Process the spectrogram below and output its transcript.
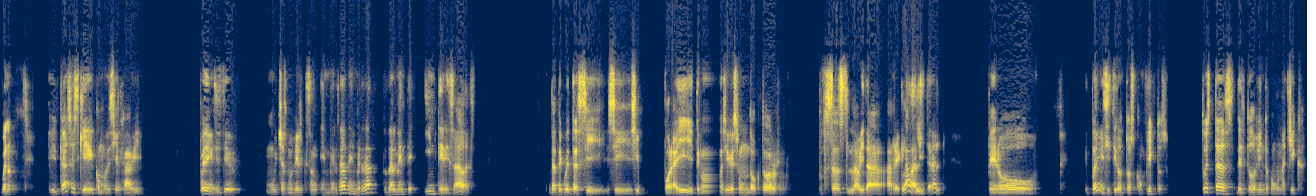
Bueno, el caso es que, como decía el Javi, pueden existir muchas mujeres que son en verdad, en verdad, totalmente interesadas. Date cuenta si, si, si por ahí te consigues un doctor, pues estás la vida arreglada, literal. Pero pueden existir otros conflictos. Tú estás del todo lindo con una chica,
